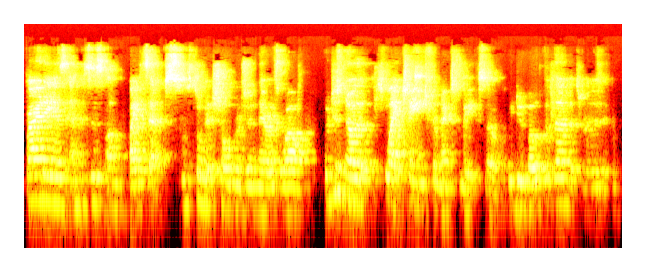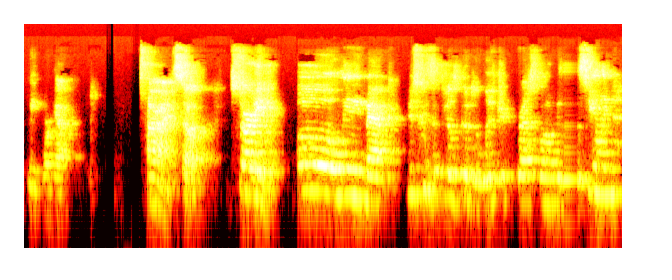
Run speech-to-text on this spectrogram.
Friday is emphasis on biceps. We'll still get shoulders in there as well. But just know that slight change for next week. So if we do both of them, it's really the complete workout. All right, so starting, oh, leaning back, just because it feels good to lift your breastbone to the ceiling.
